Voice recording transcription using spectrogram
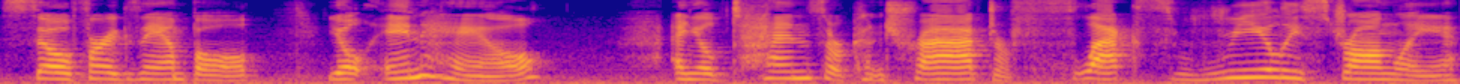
So, for example, you'll inhale and you'll tense or contract or flex really strongly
